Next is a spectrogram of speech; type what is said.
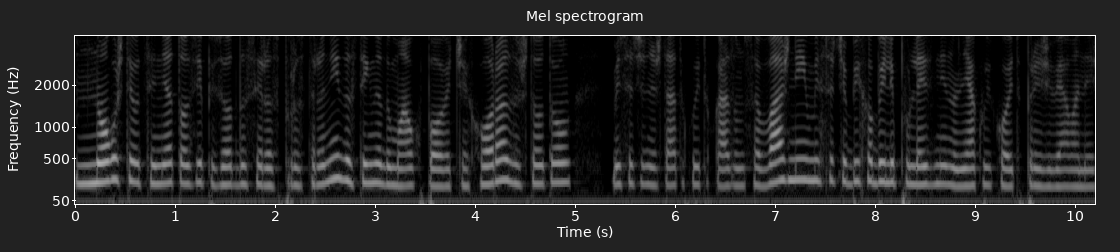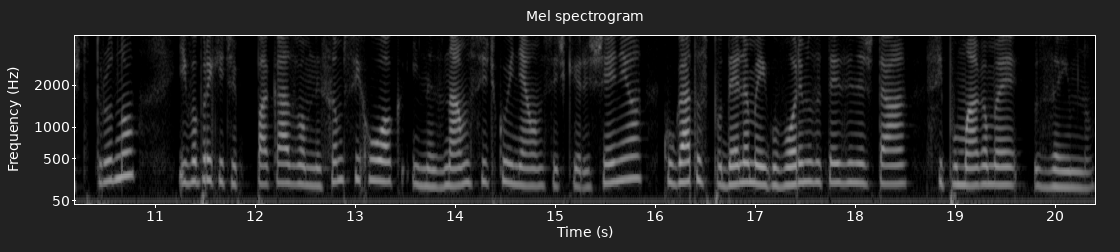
Много ще оценя този епизод да се разпространи, да стигне до малко повече хора, защото мисля, че нещата, които казвам, са важни и мисля, че биха били полезни на някой, който преживява нещо трудно. И въпреки, че пак казвам, не съм психолог и не знам всичко и нямам всички решения, когато споделяме и говорим за тези неща, си помагаме взаимно.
